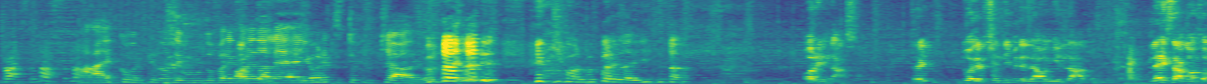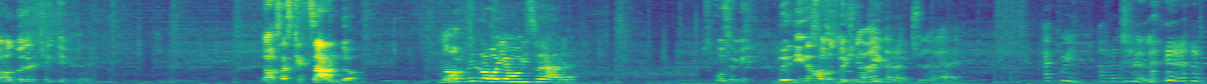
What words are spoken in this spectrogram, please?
Basta, basta, basta. Ah, ecco perché non sei voluto fare fare da lei, ora è tutto più chiaro. perché fanno fare da vita. Ora il naso. 2-3 cm da ogni lato. Lei sa cosa sono 2-3 cm? No, sta scherzando. No, Lo, lo vogliamo misurare? Scusami, due dita sono 2 assolutamente ha ragione lei. E quindi ha ragione lei.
